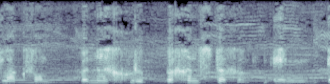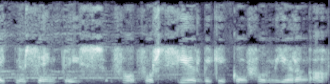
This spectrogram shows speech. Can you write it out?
vlak van binnegroep begunstiging en etnosentries forceer bietjie konformering af.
